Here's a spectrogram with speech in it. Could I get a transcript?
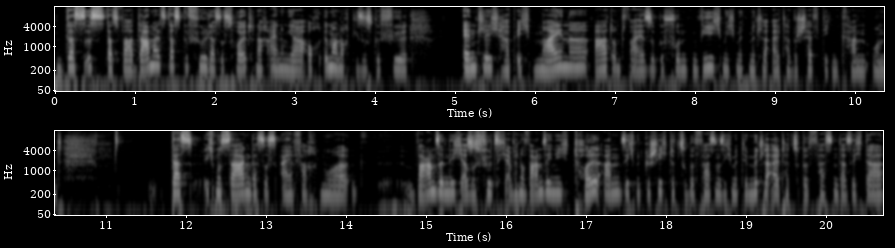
das ist, das war damals das Gefühl, das ist heute nach einem Jahr auch immer noch dieses Gefühl, endlich habe ich meine Art und Weise gefunden, wie ich mich mit Mittelalter beschäftigen kann. Und das, ich muss sagen, das ist einfach nur wahnsinnig, also es fühlt sich einfach nur wahnsinnig toll an, sich mit Geschichte zu befassen, sich mit dem Mittelalter zu befassen, dass ich da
